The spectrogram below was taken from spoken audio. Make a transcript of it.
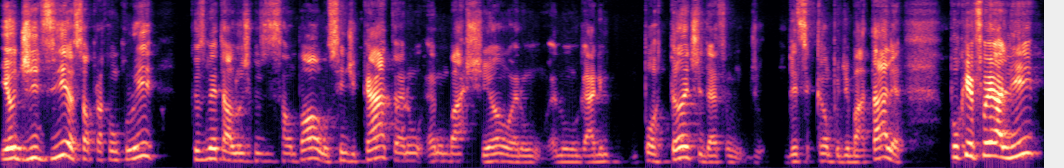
E eu dizia, só para concluir, que os metalúrgicos de São Paulo, o sindicato era um, era um bastião, era um, era um lugar importante dessa, desse campo de batalha, porque foi ali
